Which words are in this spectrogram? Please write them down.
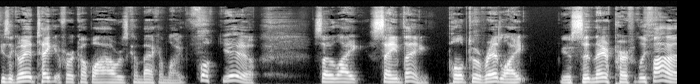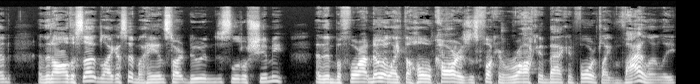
He's like, go ahead, take it for a couple hours, come back. I'm like, fuck yeah. So, like, same thing. Pull up to a red light, you're sitting there perfectly fine. And then all of a sudden, like I said, my hands start doing just a little shimmy. And then before I know it, like the whole car is just fucking rocking back and forth, like violently.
